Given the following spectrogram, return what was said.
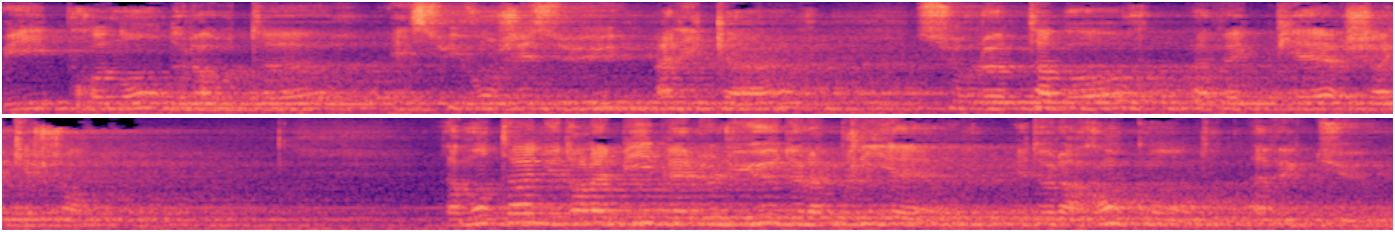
Oui, prenons de la hauteur et suivons Jésus à l'écart sur le Tabor avec Pierre, Jacques et Jean. La montagne dans la Bible est le lieu de la prière et de la rencontre avec Dieu.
